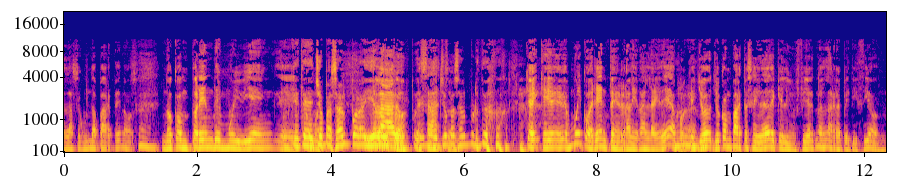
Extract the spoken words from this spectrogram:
la segunda parte no, no comprendes muy bien. Eh, ¿Por qué te ha hecho pasar por ahí el autor? ¿Por te ha hecho pasar por todo? que, es muy coherente en realidad la idea, porque yo, yo comparto esa idea de que el infierno es la repetición.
